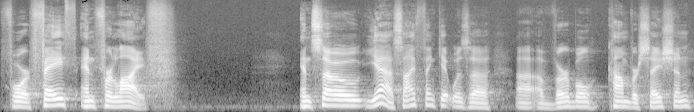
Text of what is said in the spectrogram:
for faith and for life. And so, yes, I think it was a, a, verbal conversation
